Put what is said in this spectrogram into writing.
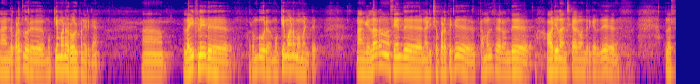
நான் இந்த படத்தில் ஒரு முக்கியமான ரோல் பண்ணியிருக்கேன். லைஃப்லேயே இது ரொம்ப ஒரு முக்கியமான மொமெண்ட்டு நாங்கள் எல்லாரும் சேர்ந்து நடித்த படத்துக்கு கமல் சார் வந்து ஆடியோ லான்ச்சுக்காக வந்திருக்கிறது. Plus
